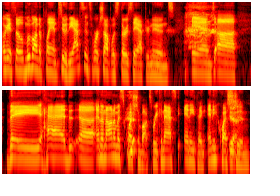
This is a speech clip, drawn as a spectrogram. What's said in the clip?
okay, so move on to plan two. The absence workshop was Thursday afternoons. And, uh, they had uh, an anonymous question box where you can ask anything, any question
